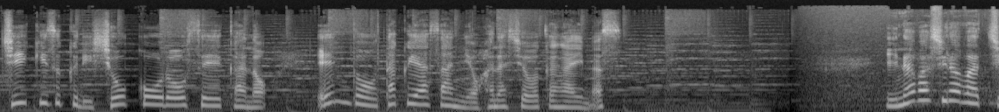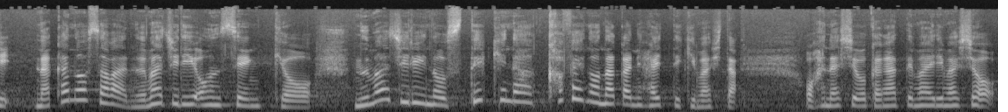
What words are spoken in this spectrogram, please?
地域づくり商工労政課の遠藤拓也さんにお話を伺います。稲葉城町中野沢沼尻温泉郷。沼尻の素敵なカフェの中に入ってきました。お話を伺ってまいりましょ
